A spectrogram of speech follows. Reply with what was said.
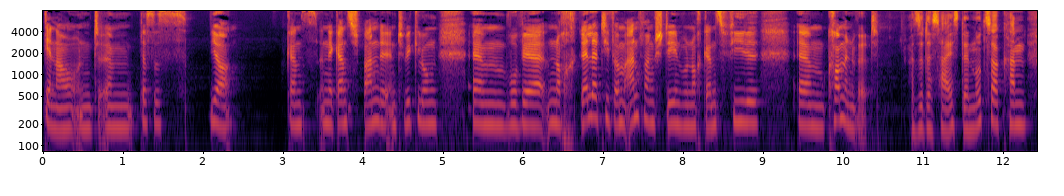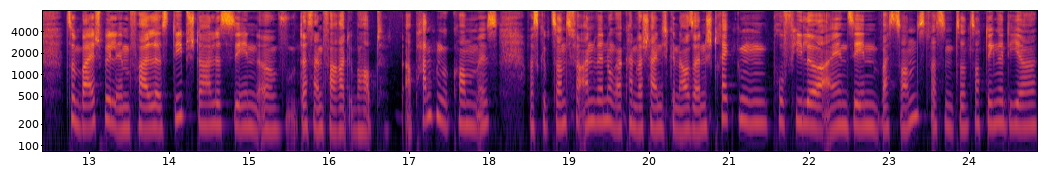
Genau, und ähm, das ist ja ganz eine ganz spannende Entwicklung, ähm, wo wir noch relativ am Anfang stehen, wo noch ganz viel ähm, kommen wird. Also das heißt, der Nutzer kann zum Beispiel im Fall des Diebstahles sehen, äh, dass ein Fahrrad überhaupt abhanden gekommen ist. Was gibt sonst für Anwendungen? Er kann wahrscheinlich genau seine Streckenprofile einsehen. Was sonst? Was sind sonst noch Dinge, die er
